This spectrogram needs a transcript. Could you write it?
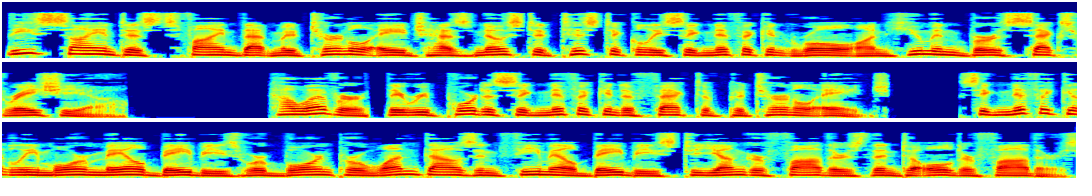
These scientists find that maternal age has no statistically significant role on human birth-sex ratio. However, they report a significant effect of paternal age. Significantly more male babies were born per 1,000 female babies to younger fathers than to older fathers.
